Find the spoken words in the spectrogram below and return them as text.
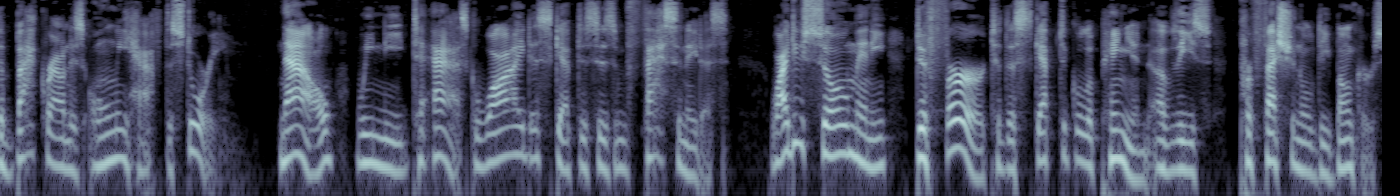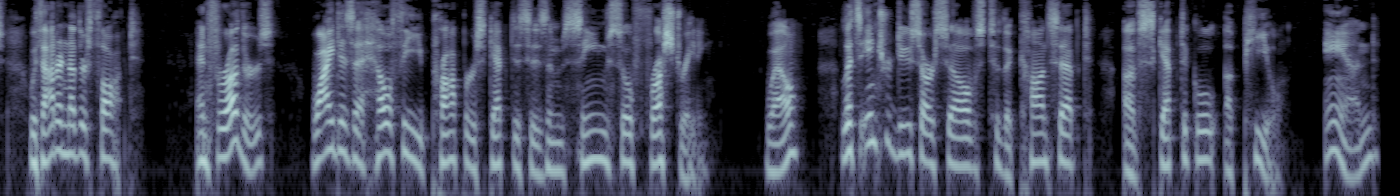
the background is only half the story. Now we need to ask why does skepticism fascinate us? Why do so many defer to the skeptical opinion of these professional debunkers without another thought? And for others, why does a healthy, proper skepticism seem so frustrating? Well, let's introduce ourselves to the concept of skeptical appeal and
